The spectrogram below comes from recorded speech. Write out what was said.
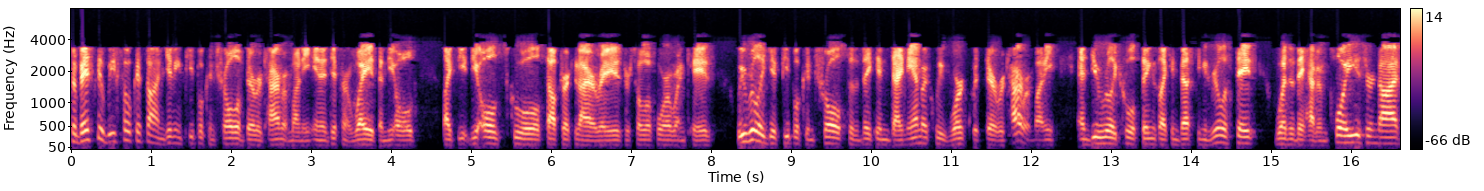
so basically we focus on giving people control of their retirement money in a different way than the old, like the, the old school self-directed IRAs or solo 401ks. We really give people control so that they can dynamically work with their retirement money and do really cool things like investing in real estate, whether they have employees or not.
